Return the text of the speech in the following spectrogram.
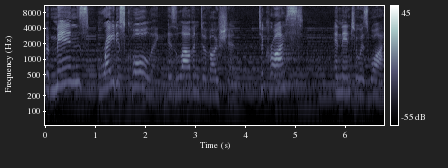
But men's greatest calling is love and devotion to Christ and then to his wife.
